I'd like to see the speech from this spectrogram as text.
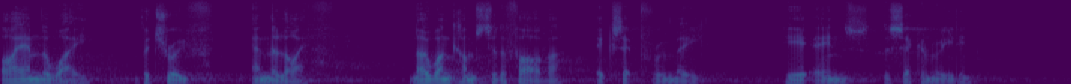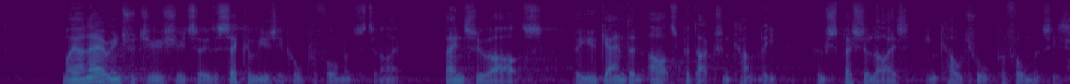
I am the way, the truth, and the life. No one comes to the Father except through me. Here ends the second reading. May I now introduce you to the second musical performance tonight, Bantu Arts, a Ugandan arts production company who specialise in cultural performances.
